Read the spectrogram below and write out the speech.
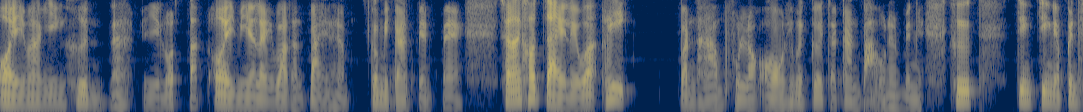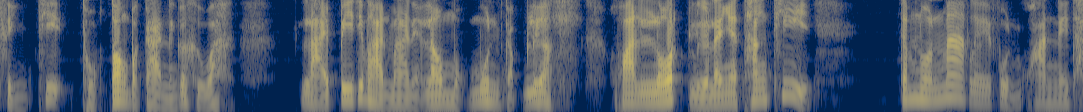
อ้อยมากยิ่งขึ้นนะมีรถตัดอ้อยมีอะไรว่ากันไปนะครับ ก็มีการเปลี่ยนแปลง ฉะนั้นเข้าใจเลยว่าเฮ้ย ปัญหาฝุ่นละอองที่มันเกิดจากการเผานั่นเป็นไง คือจริง ๆ เนี่ยเป็นสิ่งที่ถูกต้องประการหนึ่งก็คือว่า หลายปีที่ผ่านมาเนี่ย เราหมกมุ่นกับเรื่อง ควันรถหรืออะไรเงี้ยทั้งที่จำนวนมากเลยฝุ่นควันในไท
